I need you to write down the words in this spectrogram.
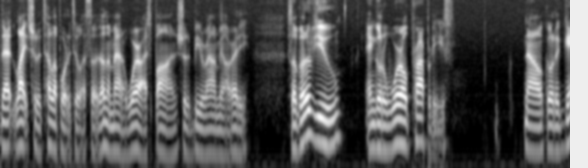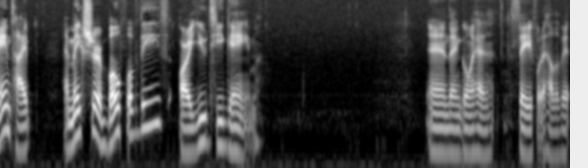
that light should have teleported to us, so it doesn't matter where I spawn. Should it be around me already? So go to View and go to World Properties. Now go to Game Type and make sure both of these are UT Game and then go ahead and save for the hell of it.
